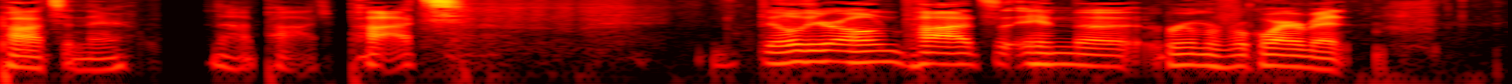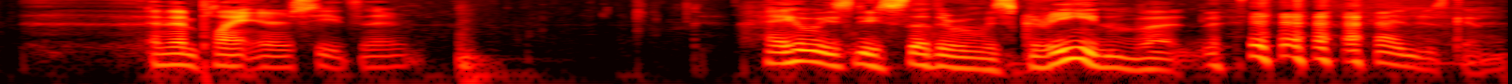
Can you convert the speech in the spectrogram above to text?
pots in there. Not pot. Pots. build your own pots in the room of requirement. And then plant your seeds in there. I always knew Slytherin was green, but I'm just kidding.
